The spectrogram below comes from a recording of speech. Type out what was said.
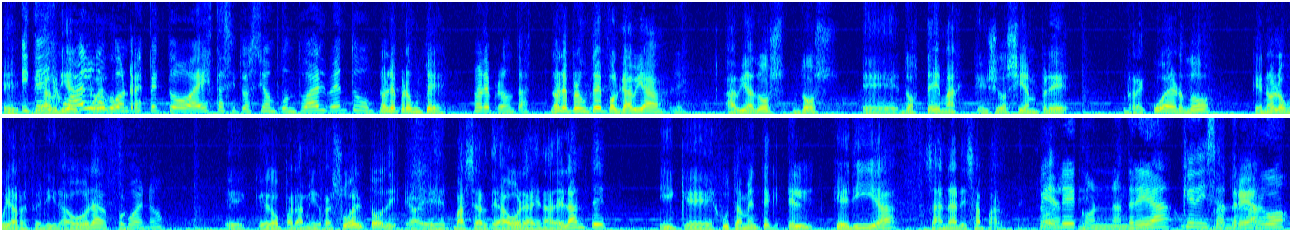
eh, ¿Y te dijo algo con respecto a esta situación puntual, Ventu? No le pregunté, No le preguntaste. no le pregunté porque había, había dos, dos, eh, dos temas que yo siempre recuerdo, que no los voy a referir ahora, porque Bueno, eh, quedó para mí resuelto, de- va a ser de ahora en adelante, y que justamente él quería sanar esa parte. Bien. hablé con Andrea. ¿Qué dice Andrea? largo,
